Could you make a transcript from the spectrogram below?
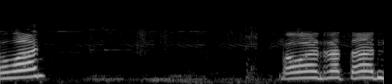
पवन पवन रतन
